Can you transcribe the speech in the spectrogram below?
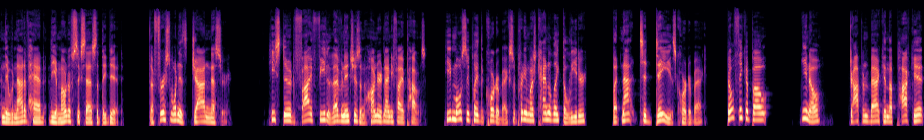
and they would not have had the amount of success that they did. The first one is John Nesser. He stood 5 feet 11 inches and 195 pounds. He mostly played the quarterback, so pretty much kind of like the leader, but not today's quarterback. Don't think about, you know, dropping back in the pocket,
